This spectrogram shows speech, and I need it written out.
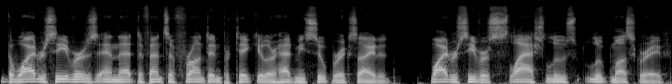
the wide receivers and that defensive front in particular had me super excited. Wide receivers slash Luke Musgrave.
